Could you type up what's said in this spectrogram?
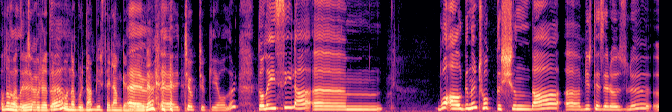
olamadı olacaktı. burada. Ona buradan bir selam gönderelim. Evet, evet çok çok iyi olur. Dolayısıyla e, bu algının çok dışında e, bir tezer özlü e,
